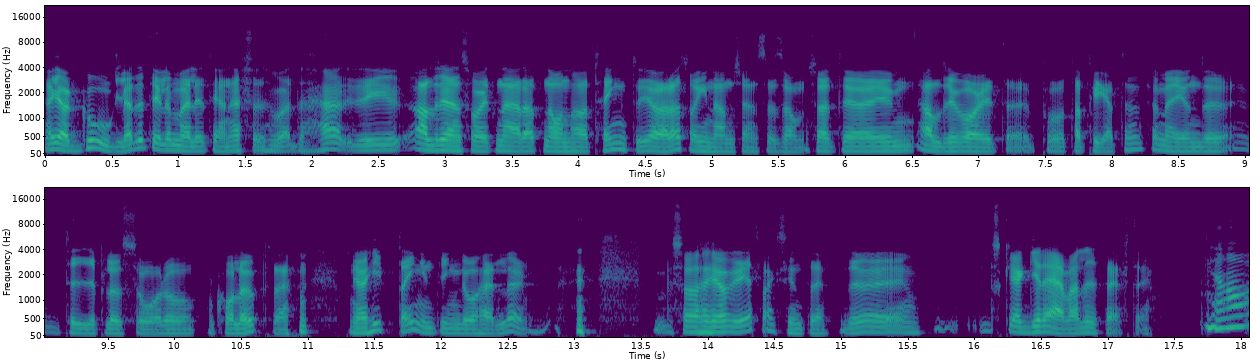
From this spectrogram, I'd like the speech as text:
Ja, jag googlade till och med lite grann efter. så bara, Det här det är ju aldrig ens varit nära att någon har tänkt att göra så innan känns det som. Så att det har ju aldrig varit eh, på tapeten för mig under 10 plus år och, och kolla upp det. Men jag hittar ingenting då heller. Så jag vet faktiskt inte. Det ska jag gräva lite efter. Ja,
